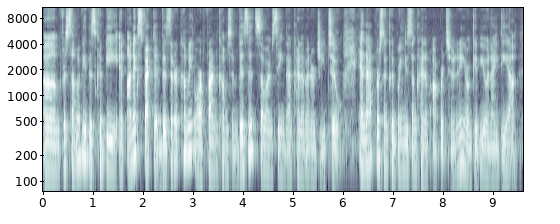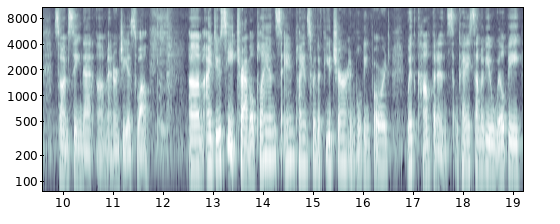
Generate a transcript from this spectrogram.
Um, for some of you, this could be an unexpected visitor coming or a friend comes and visits. So I'm seeing that kind of energy too. And that person could bring you some kind of opportunity or give you an idea. So I'm seeing that um, energy as well. Um, I do see travel plans and plans for the future and moving forward with confidence. Okay, some of you will be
